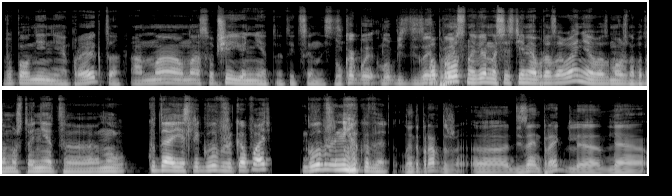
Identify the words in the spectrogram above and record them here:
выполнения проекта, она у нас вообще ее нет, этой ценности. Ну, как бы, ну, без дизайн-проекта... Вопрос, наверное, в системе образования, возможно, потому что нет, э, ну, куда, если глубже копать, Глубже некуда. Но это правда же. Дизайн-проект для, для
